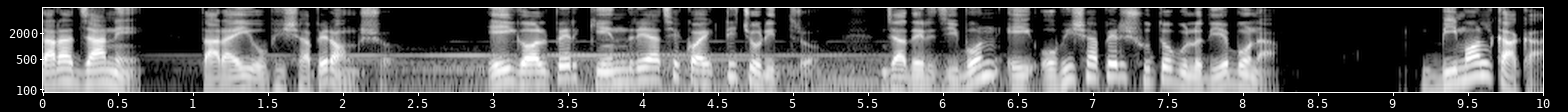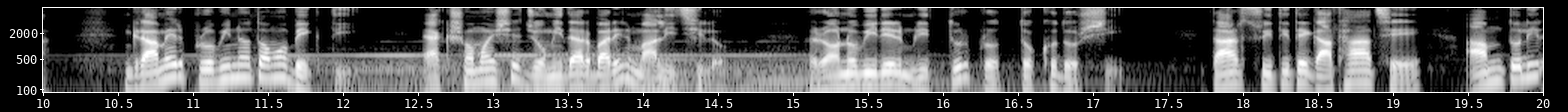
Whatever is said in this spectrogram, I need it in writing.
তারা জানে তারা এই অভিশাপের অংশ। এই গল্পের কেন্দ্রে আছে কয়েকটি চরিত্র। যাদের জীবন এই অভিশাপের সুতোগুলো দিয়ে বোনা। বিমল কাকা, গ্রামের প্রবীণতম ব্যক্তি। একসময় সে জমিদার বাড়ির মালি ছিল। রণবীরের মৃত্যুর প্রত্যক্ষদর্শী। তার স্মৃতিতে গাথা আছে আমতলির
